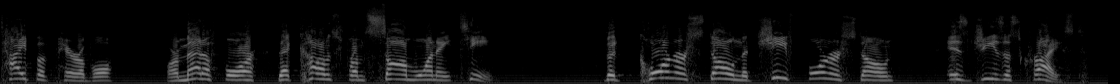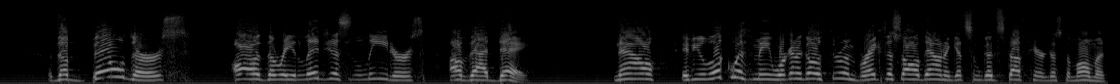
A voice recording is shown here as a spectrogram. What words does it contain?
type of parable or metaphor that comes from Psalm 118. The cornerstone, the chief cornerstone, is Jesus Christ. The builders are the religious leaders of that day. Now, if you look with me, we're going to go through and break this all down and get some good stuff here in just a moment.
